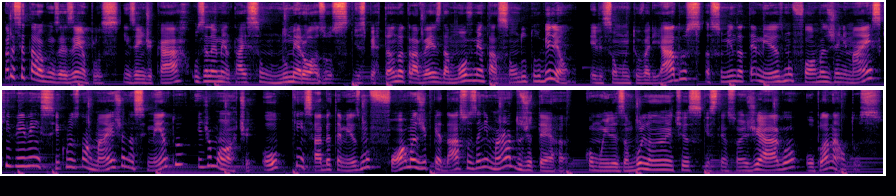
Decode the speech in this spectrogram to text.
Para citar alguns exemplos, em Zendikar, os elementais são numerosos, despertando através da movimentação do turbilhão. Eles são muito variados, assumindo até mesmo formas de animais que vivem em ciclos normais de nascimento e de morte, ou, quem sabe, até mesmo formas de pedaços animados de terra, como ilhas ambulantes, extensões de água ou planaltos.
